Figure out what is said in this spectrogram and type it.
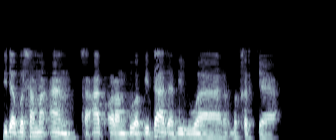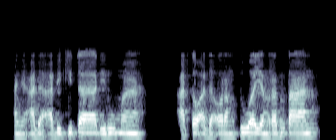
tidak bersamaan saat orang tua kita ada di luar bekerja. Hanya ada adik kita di rumah atau ada orang tua yang rentan.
